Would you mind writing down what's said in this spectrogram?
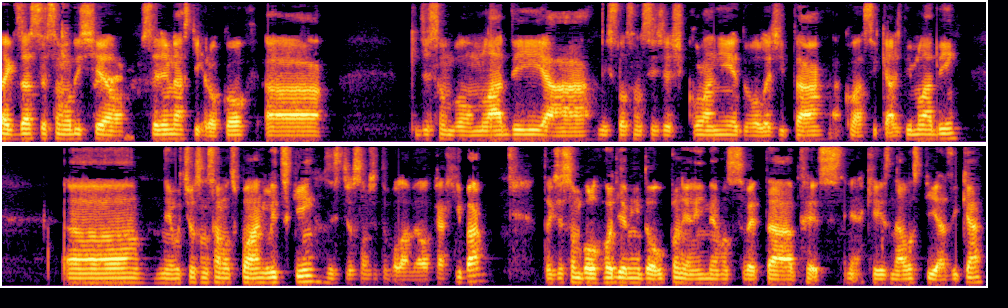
tak zase som odišiel v 17 rokoch a keďže som bol mladý a myslel som si, že škola nie je dôležitá, ako asi každý mladý. Uh, neučil som sa moc po anglicky, zistil som, že to bola veľká chyba, takže som bol hodený do úplne iného sveta bez nejakej znalosti jazyka,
